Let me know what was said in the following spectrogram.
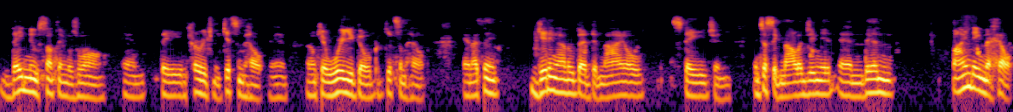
they knew something was wrong, and they encouraged me, get some help, man. I don't care where you go, but get some help. And I think getting out of that denial stage and and just acknowledging it, and then finding the help.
